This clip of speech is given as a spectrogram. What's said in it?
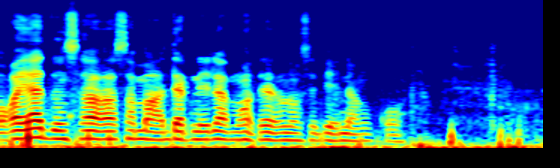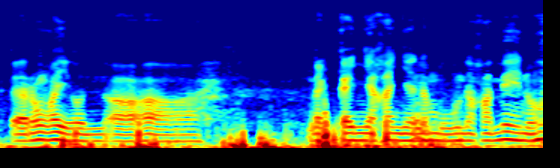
o kaya dun sa, sa mother nila mga tinanong sabihin ko. Pero ngayon, ah nagkanya-kanya na muna kami, no?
